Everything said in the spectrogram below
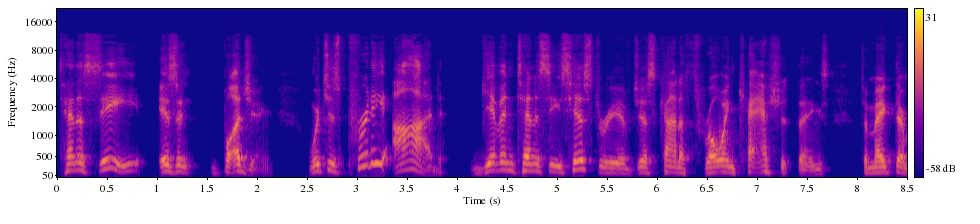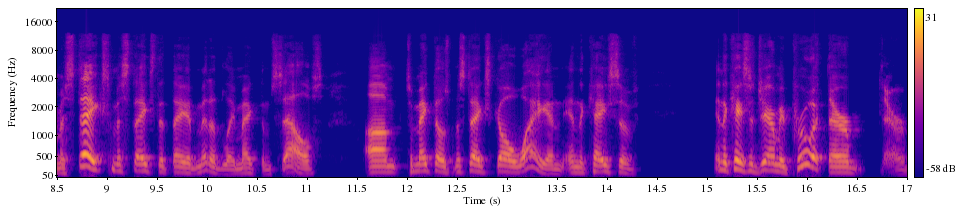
Tennessee isn't budging, which is pretty odd given Tennessee's history of just kind of throwing cash at things to make their mistakes, mistakes that they admittedly make themselves, um, to make those mistakes go away. And in the case of in the case of Jeremy Pruitt, they're they're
